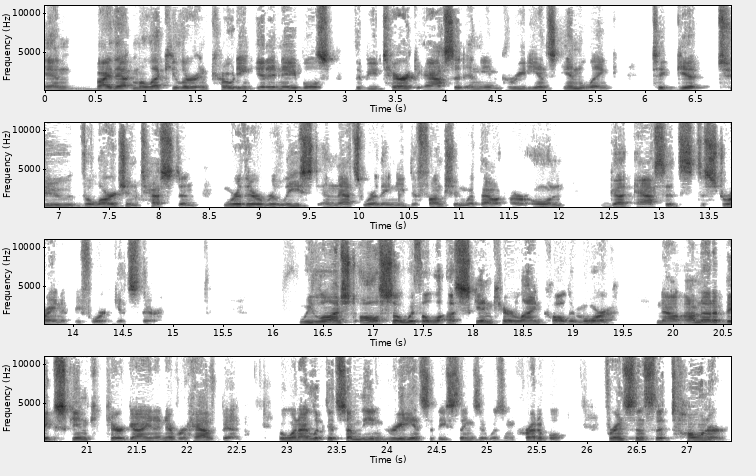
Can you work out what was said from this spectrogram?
And by that molecular encoding it enables the butyric acid and the ingredients in LINQ to get to the large intestine where they're released, and that's where they need to function without our own gut acids destroying it before it gets there. We launched also with a, a skincare line called Emora. Now, I'm not a big skincare guy, and I never have been, but when I looked at some of the ingredients of these things, it was incredible. For instance, the toner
